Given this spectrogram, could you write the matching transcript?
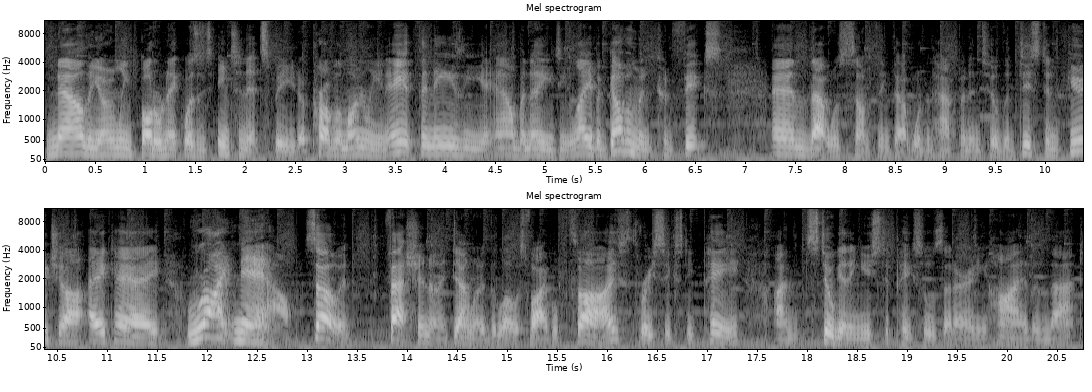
Now the only bottleneck was its internet speed, a problem only an Anthony Albanese Labour government could fix and that was something that wouldn't happen until the distant future, aka right now. So in fashion, I downloaded the lowest viable size, 360p, I'm still getting used to pixels that are any higher than that.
